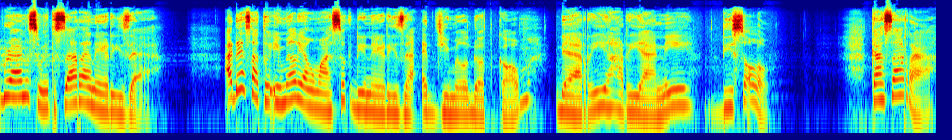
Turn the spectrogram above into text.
Brunch with Sarah Neriza. Ada satu email yang masuk di neriza@gmail.com dari Haryani di Solo. Kak Sarah,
